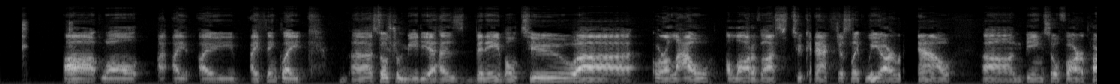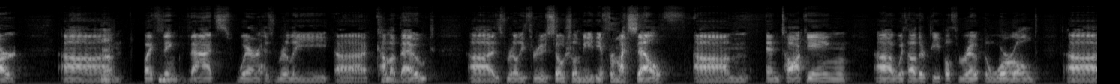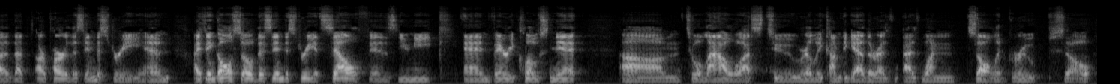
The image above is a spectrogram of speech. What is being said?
Uh, well, I, I, I, I think like uh, social media has been able to uh, or allow a lot of us to connect, just like we are right now, um, being so far apart. Um, I think that's where it has really uh, come about, uh, is really through social media for myself um, and talking uh, with other people throughout the world uh, that are part of this industry. And I think also this industry itself is unique and very close knit um, to allow us to really come together as as one solid group. So,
